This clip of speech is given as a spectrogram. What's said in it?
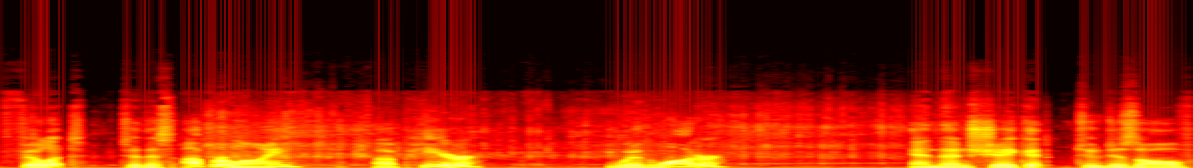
fill it to this upper line up here with water and then shake it to dissolve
